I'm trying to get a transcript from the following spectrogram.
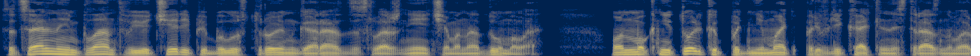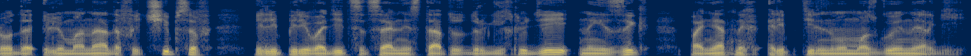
Социальный имплант в ее черепе был устроен гораздо сложнее, чем она думала. Он мог не только поднимать привлекательность разного рода иллюмонадов и чипсов или переводить социальный статус других людей на язык, понятных рептильному мозгу энергий.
